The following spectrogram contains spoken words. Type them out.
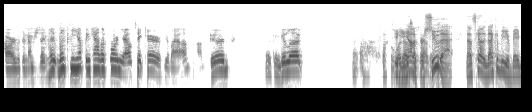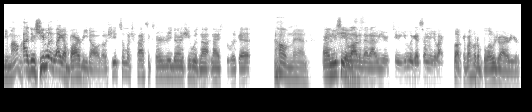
card with her number. She's like, "Look- me up in California. I'll take care of you. I'm like, I'm, I'm good. Looking good luck. Uh, fuck, Dude, you out there? pursue that. That's got that could be your baby mama. I do. She looked like a Barbie doll though. She had so much plastic surgery done. She was not nice to look at. oh man. And you see a lot of that out here too. You look at someone, you're like, fuck, if I hold a blow dryer to your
